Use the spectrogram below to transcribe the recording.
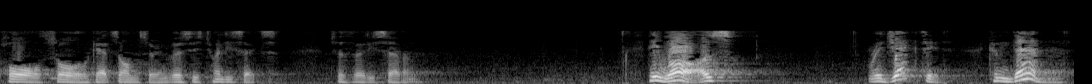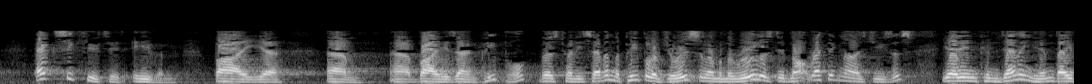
Paul Saul gets on to in verses 26 to 37. He was rejected, condemned, executed even by, uh, um, uh, by his own people. Verse 27 The people of Jerusalem and the rulers did not recognize Jesus, yet in condemning him, they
